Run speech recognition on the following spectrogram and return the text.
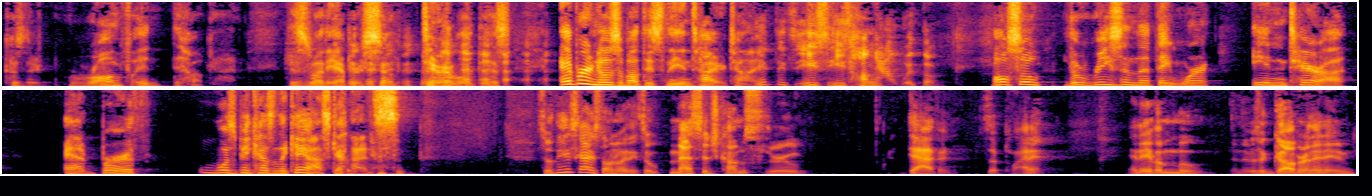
Because they're wrongful. oh God, this is why the Emperor's so terrible at this. Emperor knows about this the entire time. It- he's, he's hung out with them. Also, the reason that they weren't in Terra at birth was because of the Chaos Gods. So these guys don't know anything. So message comes through Davin. It's a planet, and they have a moon. And there's a governor named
